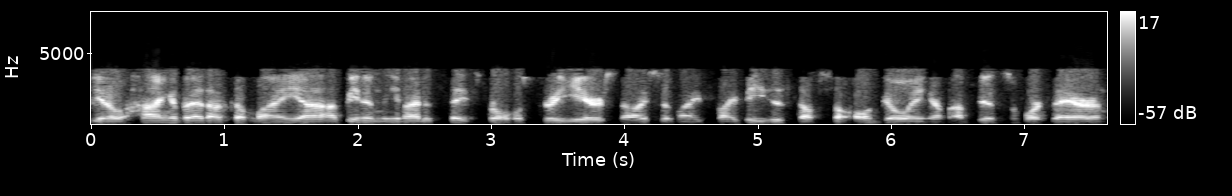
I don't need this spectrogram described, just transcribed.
you know, hang a bit. I've got my uh, I've been in the United States for almost three years now, so my my visa stuff's ongoing. I'm, I'm doing some work there and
